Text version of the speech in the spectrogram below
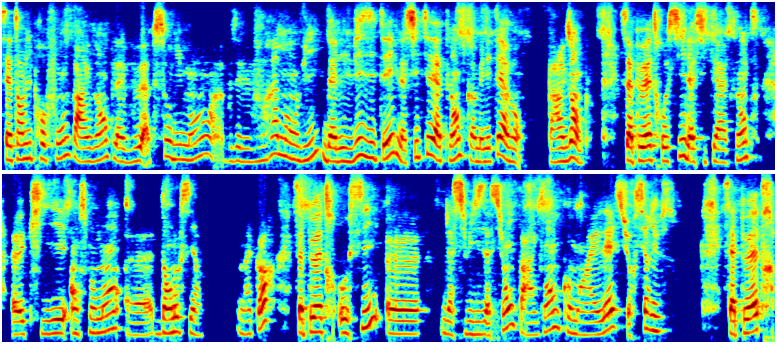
Cette envie profonde, par exemple, elle veut absolument, vous avez vraiment envie d'aller visiter la cité Atlante comme elle était avant. Par exemple, ça peut être aussi la cité Atlante euh, qui est en ce moment euh, dans l'océan. D'accord? Ça peut être aussi euh, la civilisation, par exemple, comment elle est sur Sirius. Ça peut être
